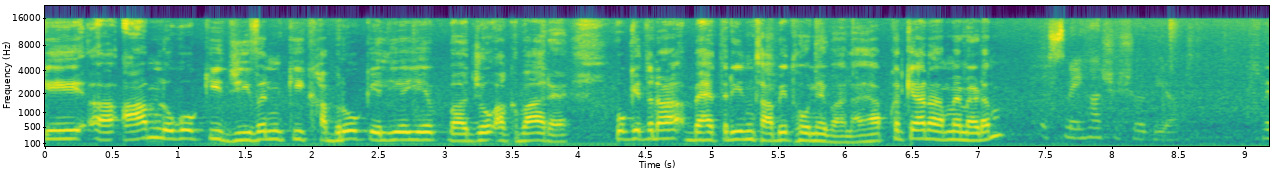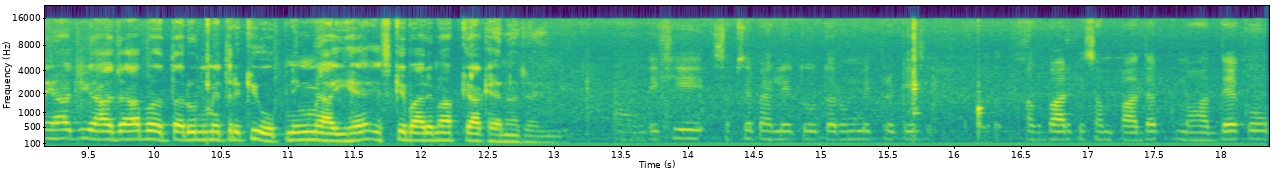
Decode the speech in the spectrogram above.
कि आम लोगों की जीवन की खबरों के लिए ये जो अखबार है वो कितना बेहतरीन साबित होने वाला है। आपका क्या नाम है मैडम? स्नेहा सिसोदिया। नेहा जी आज आप तरुण मित्र की ओपनिंग में आई है। इसके बारे में आप क्या कहना चाहेंगे? देखिए सबसे पहले तो तरुण मित्र के अखबार के संपादक महोदय को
